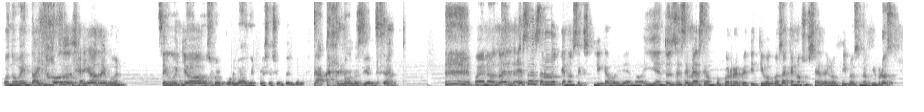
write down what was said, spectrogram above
o, 92, o sea, yo según, según yo... fue por la depreciación del dólar. no, no es cierto. Bueno, no, eso es algo que no se explica muy bien, ¿no? Y entonces se me hace un poco repetitivo, cosa que no sucede en los libros. En los libros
